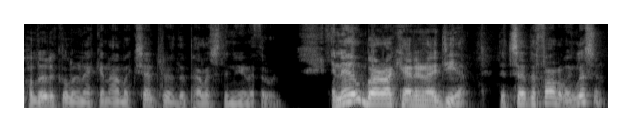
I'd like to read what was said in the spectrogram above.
political and economic center of the Palestinian Authority. And now Barak had an idea that said the following listen,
